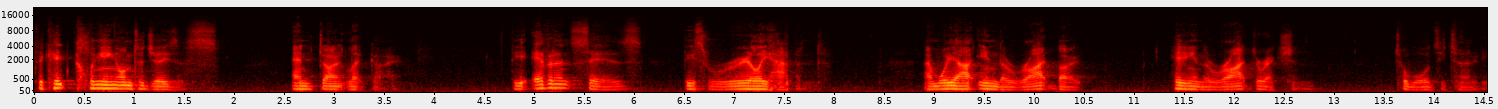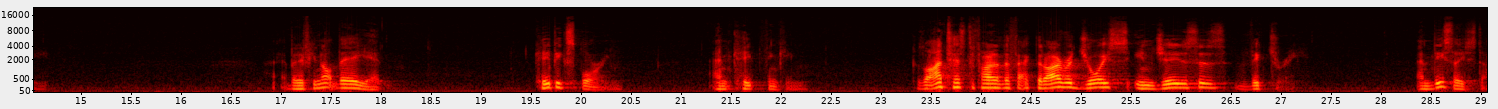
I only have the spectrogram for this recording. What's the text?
to keep clinging on to Jesus and don't let go. The evidence says this really happened. And we are in the right boat, heading in the right direction towards eternity. But if you're not there yet, keep exploring and keep thinking. Because I testify to the fact that I rejoice in Jesus' victory. And this Easter,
